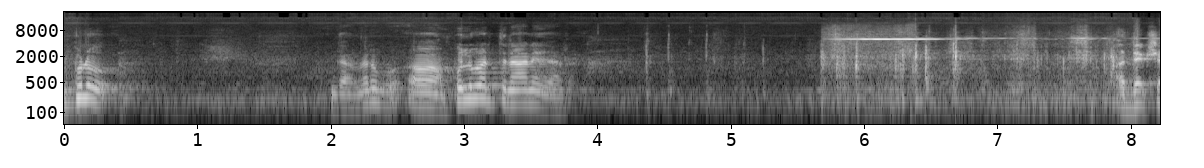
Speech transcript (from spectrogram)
ఇప్పుడు ఇంకా అందరూ పులివర్తి నాని గారు. అధ్యక్ష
